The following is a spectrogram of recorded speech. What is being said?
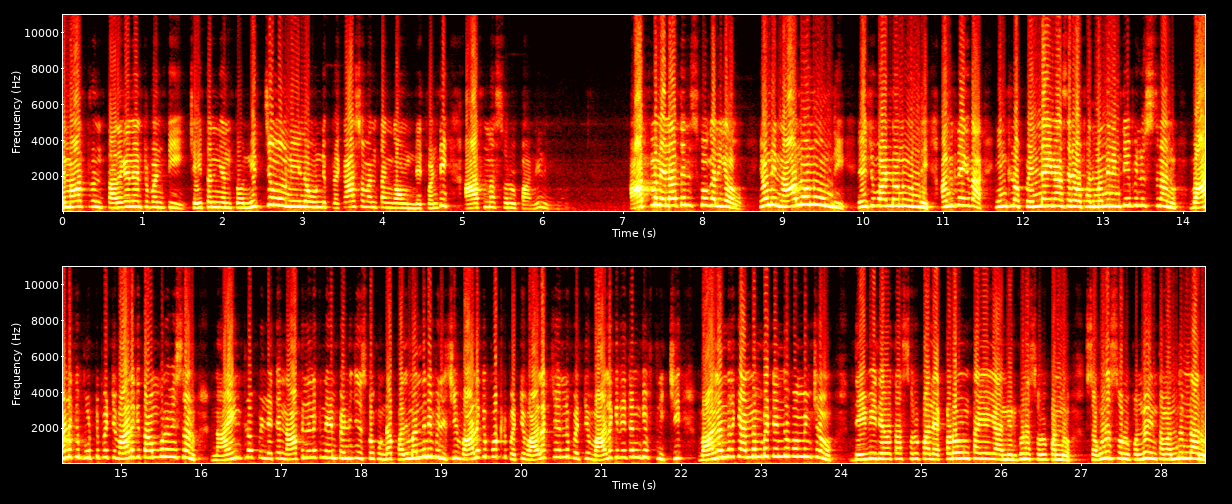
ఏమాత్రం తరగనటువంటి చైతన్యంతో నిత్యము నీలో ఉండి ప్రకాశవంతంగా ఉండేటువంటి ఆత్మస్వరూపాన్ని నేను ఆత్మను ఎలా తెలుసుకోగలిగావు? ఏమండి నాలోనూ ఉంది ఎదుటి ఉంది. అందుకనే కదా ఇంట్లో పెళ్ళైనా సరే ఓ పది మందిని ఇంటికి పిలుస్తున్నాను. వాళ్ళకి బొట్టు పెట్టి వాళ్ళకి తాంబూలం ఇస్తున్నాను. నా ఇంట్లో పెళ్ళి అయితే నా పిల్లలకి నేను పెళ్ళి చేసుకోకుండా పది మందిని పిలిచి వాళ్ళకి బొట్లు పెట్టి వాళ్ళకి చీరలు పెట్టి వాళ్ళకి రిటర్న్ గిఫ్ట్ ఇచ్చి వాళ్ళందరికీ అన్నం పెట్టి ఎందుకు పంపించడం? దేవీ దేవతా స్వరూపాలు ఎక్కడో ఉంటాయో ఆ నిర్గుణ స్వరూపంలో సగుణ స్వరూపంలో ఇంతమంది ఉన్నారు.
